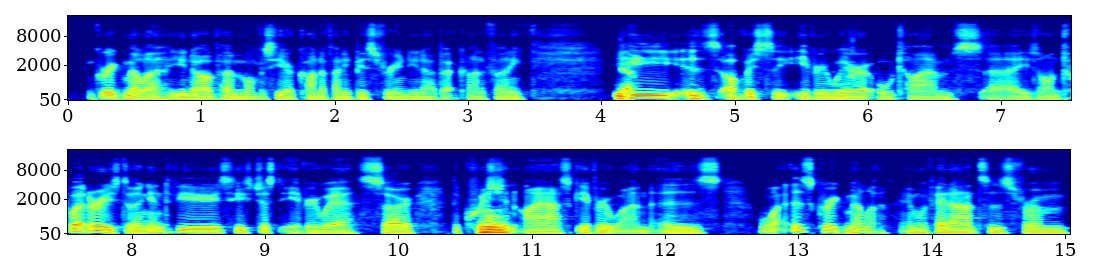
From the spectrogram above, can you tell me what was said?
Greg Miller, you know of him, obviously you're a kind of funny best friend, you know about kind of funny. Yeah. He is obviously everywhere at all times. Uh, he's on Twitter, he's doing interviews, he's just everywhere. So the question I ask everyone is, what is Greg Miller? And we've had answers from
